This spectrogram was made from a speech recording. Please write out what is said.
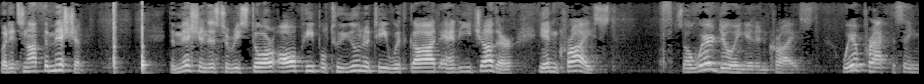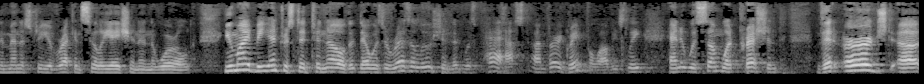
but it's not the mission. The mission is to restore all people to unity with God and each other in Christ. So we're doing it in Christ. We're practicing the ministry of reconciliation in the world. You might be interested to know that there was a resolution that was passed. I'm very grateful, obviously, and it was somewhat prescient that urged uh,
